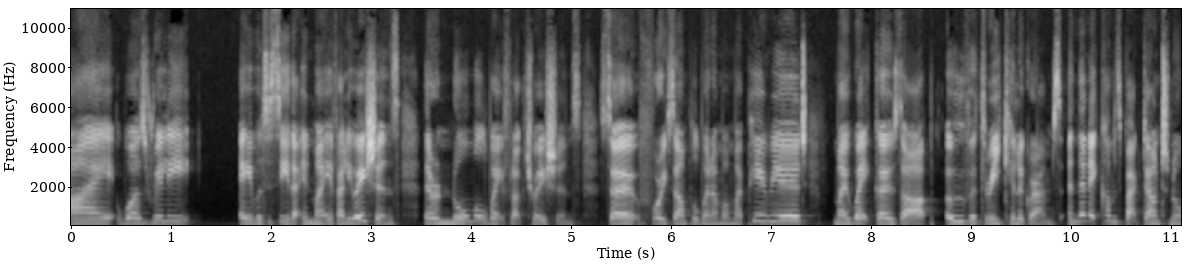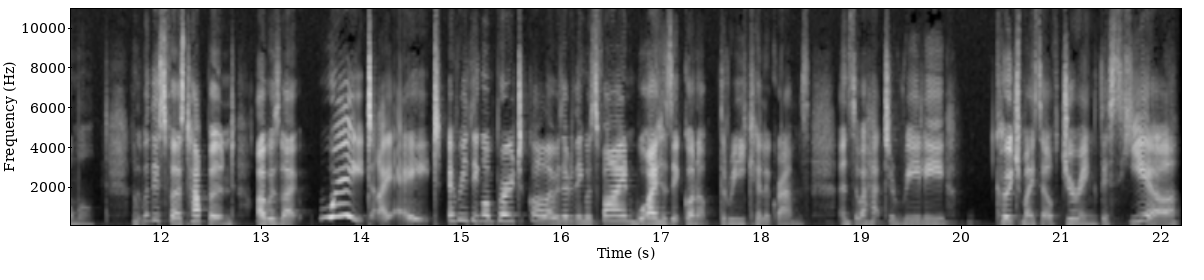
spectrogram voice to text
I was really able to see that in my evaluations there are normal weight fluctuations. So for example when i'm on my period my weight goes up over three kilograms and then it comes back down to normal. And when this first happened i was like wait i ate everything on protocol. I was everything was fine. Why has it gone up three kilograms? And so i had to really coach myself during this year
